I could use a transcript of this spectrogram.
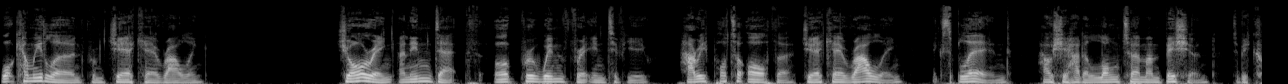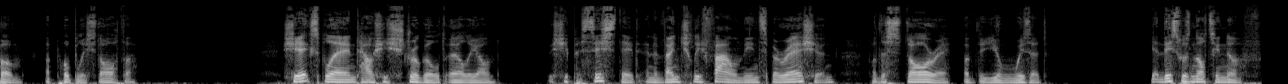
What can we learn from J.K. Rowling? During an in depth Oprah Winfrey interview, Harry Potter author J.K. Rowling explained how she had a long term ambition to become a published author. She explained how she struggled early on, but she persisted and eventually found the inspiration for the story of the young wizard. Yet this was not enough.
